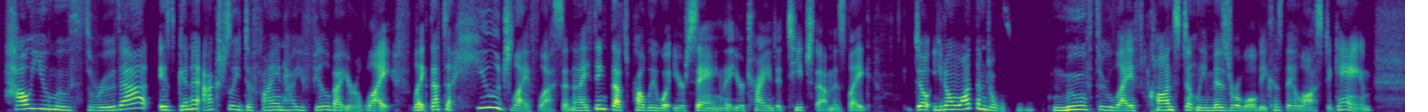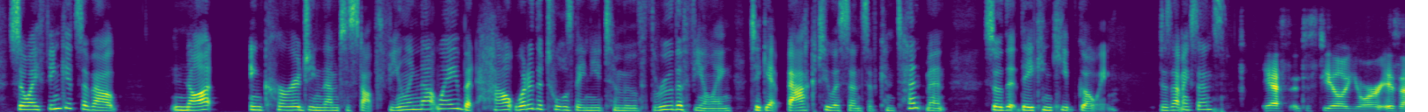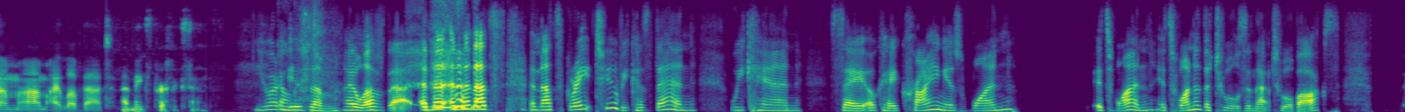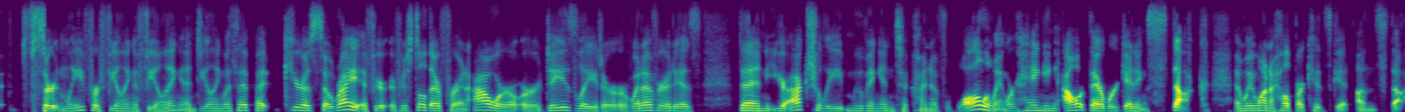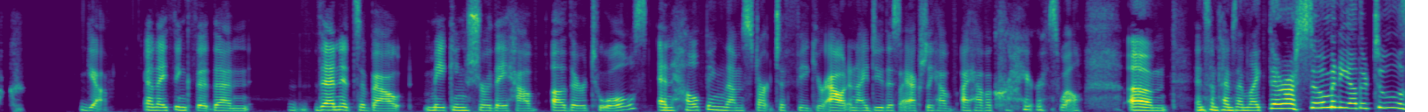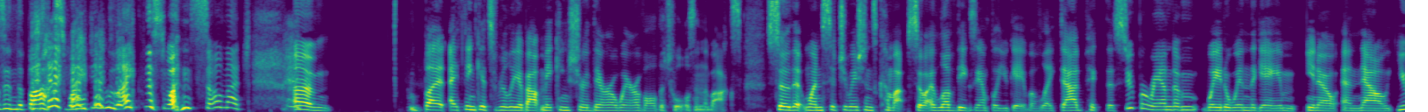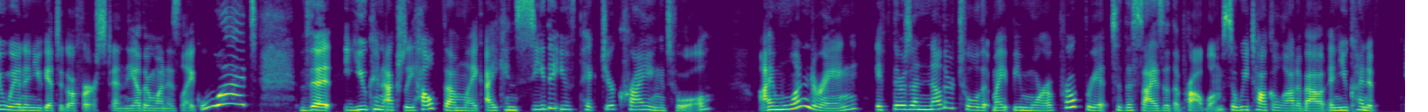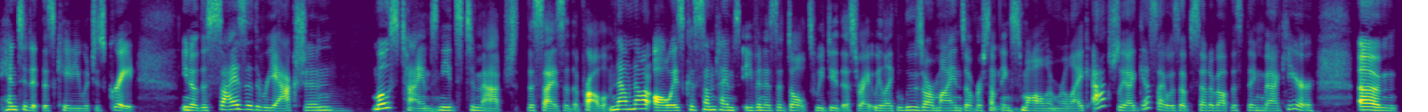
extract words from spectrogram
how you move through that is going to actually define how you feel about your life. Like that's a huge life lesson and I think that's probably what you're saying that you're trying to teach them is like don't you don't want them to move through life constantly miserable because they lost a game. So I think it's about not encouraging them to stop feeling that way, but how what are the tools they need to move through the feeling to get back to a sense of contentment so that they can keep going. Does that make sense? yes and to steal your ism um i love that that makes perfect sense Your Okay. ism. I love that. And then and then that's and that's great too because then we can say, okay, crying is one it's one. It's one of the tools in that toolbox, certainly for feeling a feeling and dealing with it. But Kira's so right. If you're if you're still there for an hour or days later or whatever it is, then you're actually moving into kind of wallowing. We're hanging out there, we're getting stuck, and we want to help our kids get unstuck. Yeah. And I think that then then it's about making sure they have other tools and helping them start to figure out and i do this i actually have i have a crier as well um, and sometimes i'm like there are so many other tools in the box. Why do you like this one so much? Um, but i think it's really about making sure they're aware of all the tools in the box so that when situations come up so i love the example you gave of like dad picked this super random way to win the game you know and now you win and you get to go first. And the other one is like what? That you can actually help them like i can see that you've picked your crying tool. I'm wondering if there's another tool that might be more appropriate to the size of the problem. So we talk a lot about and you kind of hinted at this katie which is great you know the size of the reaction Mm. Most times needs to match the size of the problem. Now, not always, because sometimes even as adults, we do this, right? We like lose our minds over something small and we're like, actually, I guess I was upset about this thing back here. Um,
